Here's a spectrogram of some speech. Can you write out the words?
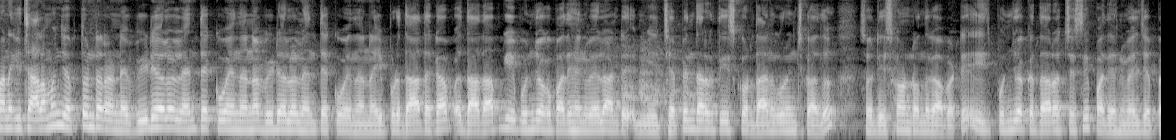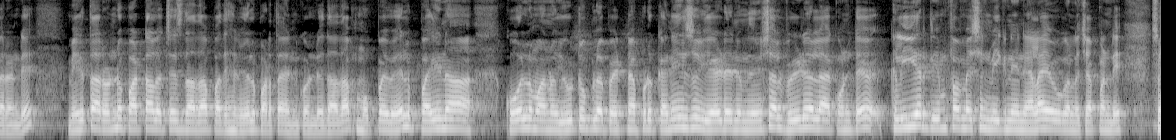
మనకి చాలా మంది చెప్తుంటారండి వీడియోలో లెంత్ ఎక్కువైందన్న వీడియోలో లెంత్ ఎక్కువైందన్న ఇప్పుడు దాదాపు దాదాపుకి ఈ పుంజు ఒక పదిహేను వేలు అంటే మీరు చెప్పిన ధరకు తీసుకోరు దాని గురించి కాదు. సో డిస్కౌంట్ ఉంది కాబట్టి ఈ పుంజు యొక్క ధర వచ్చేసి పదిహేను వేలు చెప్పారండి. మిగతా రెండు పట్టాలు వచ్చేసి దాదాపు పదిహేను వేలు పడతాయి అనుకోండి. దాదాపు ముప్పై వేలు పైన కోళ్ళు మనం యూట్యూబ్లో పెట్టినప్పుడు కనీసం ఏడు ఎనిమిది నిమిషాలు వీడియో లేకుంటే క్లియర్ ఇన్ఫర్మేషన్ మీకు నేను ఎలా ఇవ్వగలను చెప్పండి? సో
